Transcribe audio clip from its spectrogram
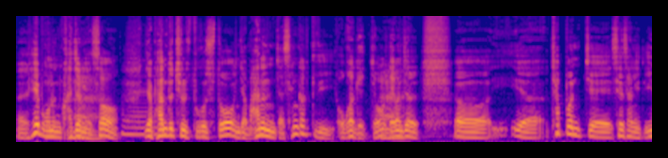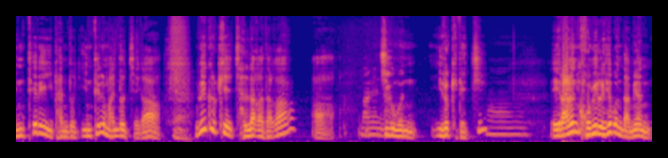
어, 해보는 과정에서 네. 이제 반도체를 두고서도 이제 많은 이제 생각들이 오가겠죠. 네. 내가 이제 어첫 번째 세상에 인텔의 반도 인텔 반도체가 예. 왜 그렇게 잘 나가다가 아 망했나? 지금은 이렇게 됐지? 어. 라는 고민을 해본다면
